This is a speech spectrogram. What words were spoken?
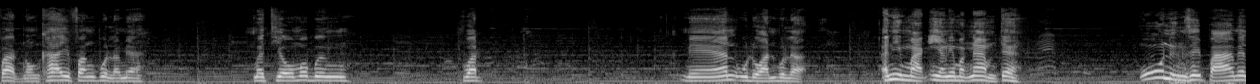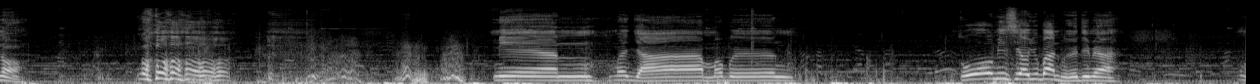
ฝากหนองคายฟังพุ่นละเมียมาเที่ยวมาเบิงวัด แมนอุดรพุ่นละอันนี้หมากเอียงเนี่ยหมากน้ำเจ้โอ้หนึ่งใส่ปลาแม่นอโอ้เมียนมายามมาเบิงโอ้มีเซียวอยู่บ้านผือทีแม่ อ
